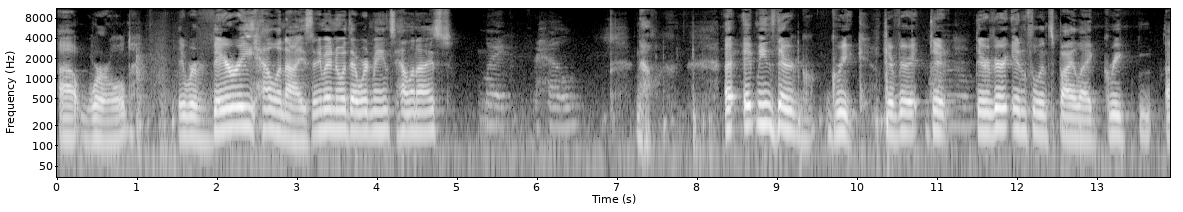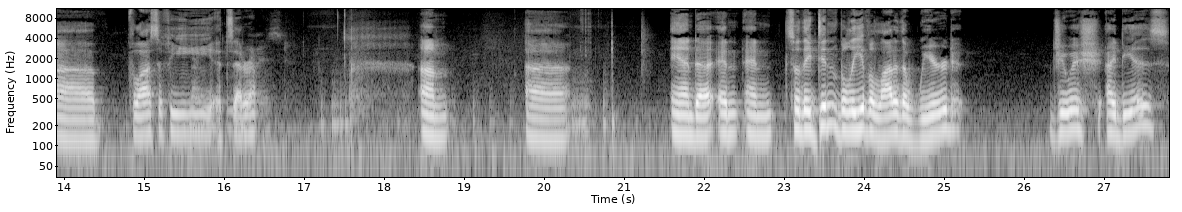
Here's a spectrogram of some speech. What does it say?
uh, world. They were very Hellenized. Anybody know what that word means? Hellenized? like hell. No. Uh, it means they're G- Greek. They're very they're they're very influenced by like Greek uh, philosophy, etc. Um, uh, and uh, and and so they didn't believe a lot of the weird Jewish ideas.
